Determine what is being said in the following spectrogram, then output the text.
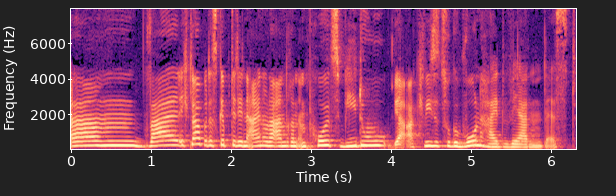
ähm, weil ich glaube, das gibt dir den einen oder anderen Impuls, wie du ja, Akquise zur Gewohnheit werden lässt.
